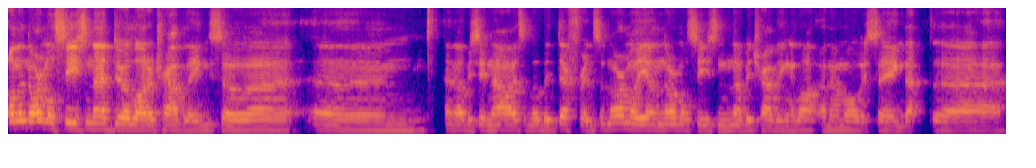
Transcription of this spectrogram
on a normal season, I do a lot of traveling. So, uh, um, and obviously now it's a little bit different. So normally on a normal season, I'll be traveling a lot, and I'm always saying that uh,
